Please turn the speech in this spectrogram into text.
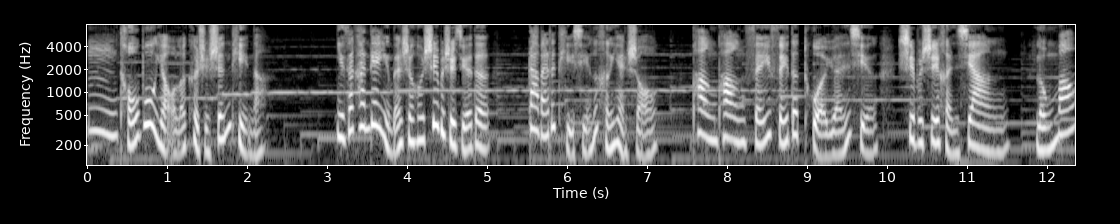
嗯，头部有了，可是身体呢？你在看电影的时候，是不是觉得大白的体型很眼熟？胖胖肥肥的椭圆形，是不是很像龙猫？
